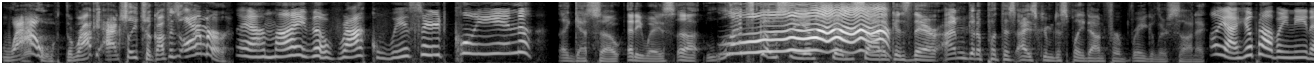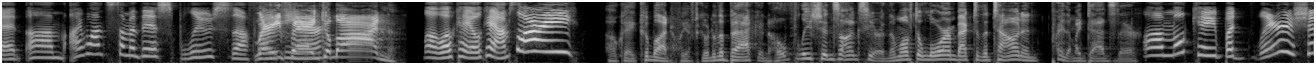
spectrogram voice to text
Wow, the rock actually took off his armor. Am I the rock wizard queen? I guess so. Anyways, uh, let's go see if Shin Sonic is there. I'm gonna put this ice cream display down for regular Sonic. Oh yeah, he'll probably need it. Um, I want some of this blue stuff right Leafy, here. come on. Oh, okay, okay. I'm sorry. Okay, come on. We have to go to the back, and hopefully Shin Sonic's here. And then we'll have to lure him back to the town and pray that my dad's there. Um, okay, but where is Shin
